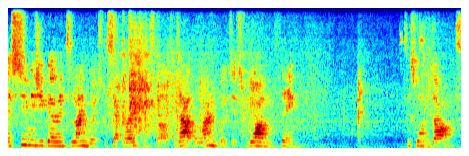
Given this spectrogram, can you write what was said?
as soon as you go into language, the separation starts. Without the language, it's one thing. It's one dance.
